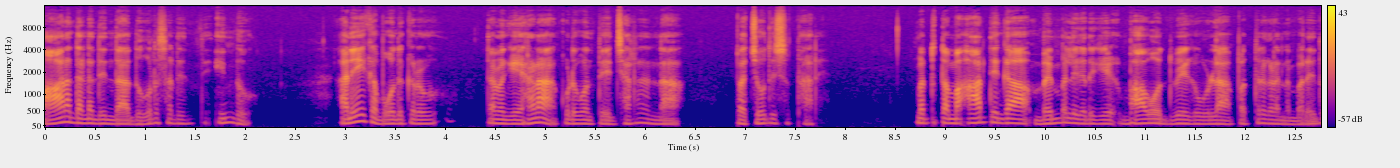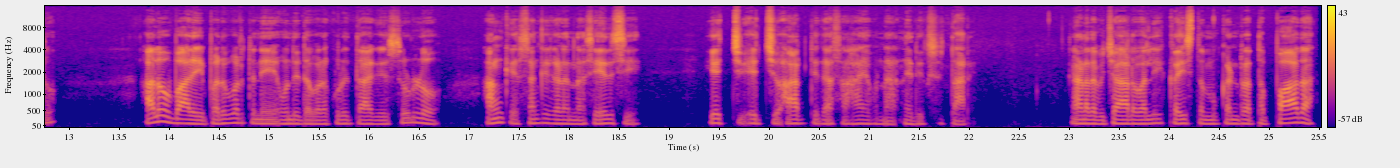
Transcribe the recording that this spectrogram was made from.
ಮಾನದಂಡದಿಂದ ದೂರ ಸರಿದಿದೆ ಇಂದು ಅನೇಕ ಬೋಧಕರು ತಮಗೆ ಹಣ ಕೊಡುವಂತೆ ಜನರನ್ನು ಪ್ರಚೋದಿಸುತ್ತಾರೆ ಮತ್ತು ತಮ್ಮ ಆರ್ಥಿಕ ಬೆಂಬಲಿಗರಿಗೆ ಭಾವೋದ್ವೇಗವುಳ್ಳ ಪತ್ರಗಳನ್ನು ಬರೆದು ಹಲವು ಬಾರಿ ಪರಿವರ್ತನೆ ಹೊಂದಿದವರ ಕುರಿತಾಗಿ ಸುಳ್ಳು, ಅಂಕೆ ಸಂಖ್ಯೆಗಳನ್ನು ಸೇರಿಸಿ ಹೆಚ್ಚು ಹೆಚ್ಚು ಆರ್ಥಿಕ ಸಹಾಯವನ್ನು ನಿರೀಕ್ಷಿಸುತ್ತಾರೆ. ಹಣದ ವಿಚಾರದಲ್ಲಿ ಕ್ರೈಸ್ತ ಮುಖಂಡರ ತಪ್ಪಾದ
